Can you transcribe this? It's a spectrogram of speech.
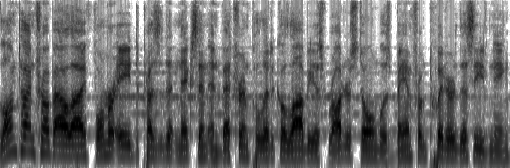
Longtime Trump ally, former aide to President Nixon, and veteran political lobbyist Roger Stone was banned from Twitter this evening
